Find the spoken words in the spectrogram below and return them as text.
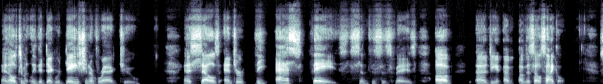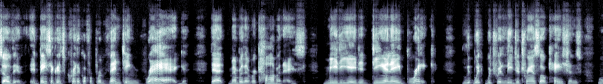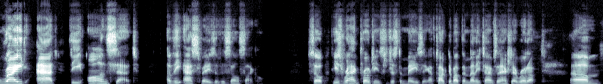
and ultimately the degradation of RAG2 as cells enter the S phase, synthesis phase of, uh, the, of, of the cell cycle. So the, it basically it's critical for preventing RAG, that remember that recombinase mediated DNA break, which would lead to translocations right at the onset of the S phase of the cell cycle. So these RAG proteins are just amazing. I've talked about them many times, and actually I wrote a, um,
